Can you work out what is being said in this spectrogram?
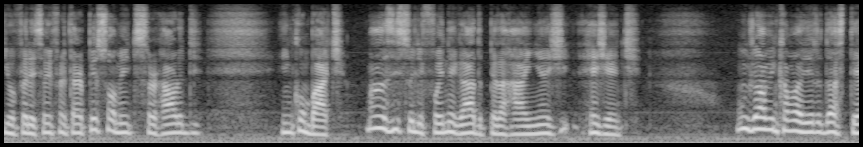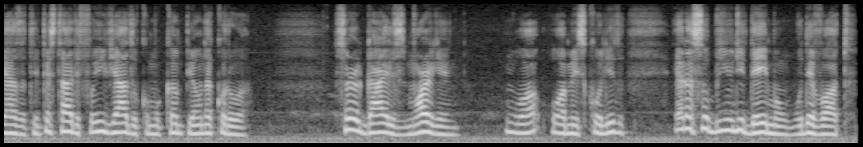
e ofereceu enfrentar pessoalmente Sir Harold em combate mas isso lhe foi negado pela rainha regente. Um jovem cavaleiro das terras da tempestade foi enviado como campeão da coroa. Sir Giles Morgan, o homem escolhido, era sobrinho de Daemon, o devoto,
